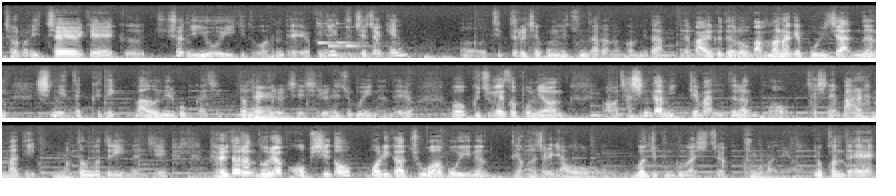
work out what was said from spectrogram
저는 이 책의 그 추천 이유이기도 한데요. 굉장히 구체적인 어, 어, 팁들을 제공해 준다라는 겁니다. 근데 말 그대로 만만하게 보이지 않는 심리 테크닉 47가지 이런 네. 것들을 제시를 해주고 있는데요. 뭐 그 중에서 보면 어, 자신감 있게 만드는 뭐 자신의 말 한마디 음. 어떤 것들이 있는지 별다른 노력 없이도 머리가 좋아 보이는 대화 전략 오, 뭔지 궁금하시죠? 궁금하네요. 요컨대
